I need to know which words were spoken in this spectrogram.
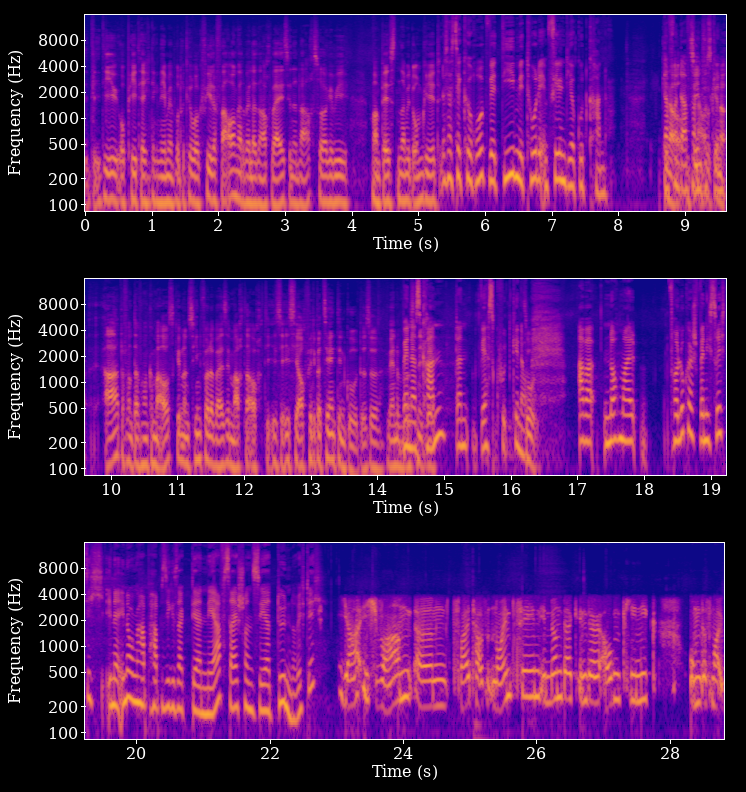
die, die OP-Technik nehmen, wo der Chirurg viel Erfahrung hat, weil er dann auch weiß in der Nachsorge, wie man am besten damit umgeht. Das heißt, der Chirurg wird die Methode empfehlen, die er gut kann. Davon genau, darf man sinnvoll, ausgehen. Genau. A, davon, davon kann man ausgehen und sinnvollerweise macht er auch, die, ist, ist ja auch für die Patientin gut. Also wenn wenn er es kann, dann wäre es gut, genau. So. Aber nochmal, Frau Lukas, wenn ich es richtig in Erinnerung habe, haben Sie gesagt, der Nerv sei schon sehr dünn, richtig? Ja, ich war ähm, 2019 in Nürnberg in der Augenklinik, um das mal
